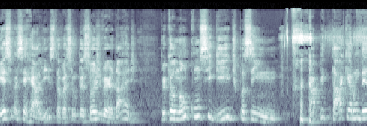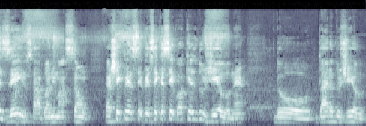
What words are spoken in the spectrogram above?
esse vai ser realista? Vai ser uma pessoa de verdade? Porque eu não consegui, tipo assim, captar que era um desenho, sabe? Uma animação. Eu achei que pensei, pensei que ia ser igual aquele do gelo, né? Do, da Era do Gelo.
